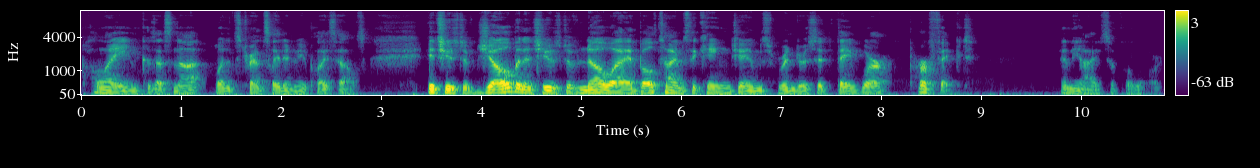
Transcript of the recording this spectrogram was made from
plain, because that's not what it's translated anyplace else. It's used of Job and it's used of Noah, and both times the King James renders it they were perfect in the eyes of the Lord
